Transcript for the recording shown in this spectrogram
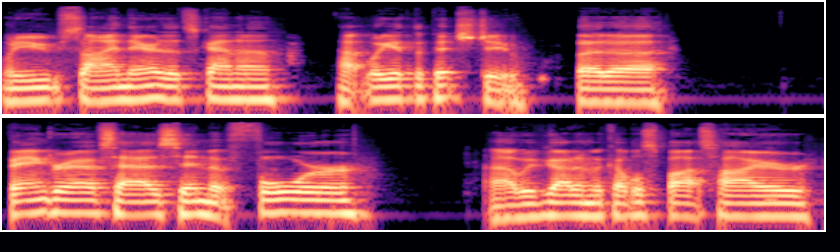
when you sign there, that's kind of what you get the pitch to. But uh, Fangraphs has him at four. Uh, we've got him a couple spots higher,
